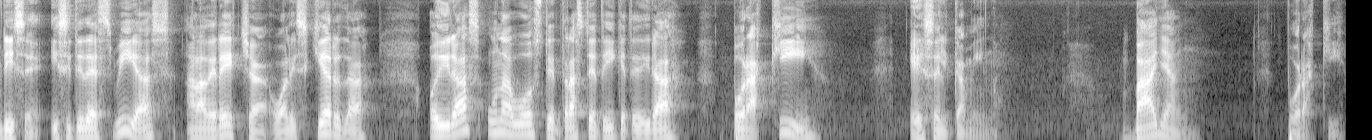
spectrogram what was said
Dice, y si te desvías a la derecha o a la izquierda, oirás una voz detrás de ti que te dirá, por aquí es el camino. Vayan por aquí.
